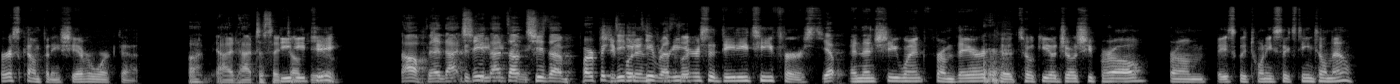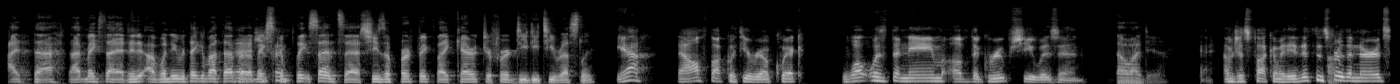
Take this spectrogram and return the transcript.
first company she ever worked at. I mean, I'd have to say DDT. Tokyo. Oh, that, that she DDT. that's a she's a perfect she DDT put in wrestler. Three years at DDT first. Yep, and then she went from there to Tokyo Joshi Pro from basically 2016 till now. I that that makes that I didn't I wouldn't even think about that, yeah, but it makes complete sense. Uh, she's a perfect like character for DDT wrestling. Yeah. Now I'll fuck with you real quick. What was the name of the group she was in? No idea. Okay. I'm just fucking with you. This is oh. for the nerds.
